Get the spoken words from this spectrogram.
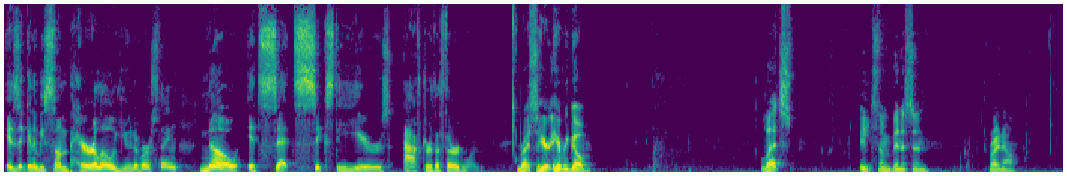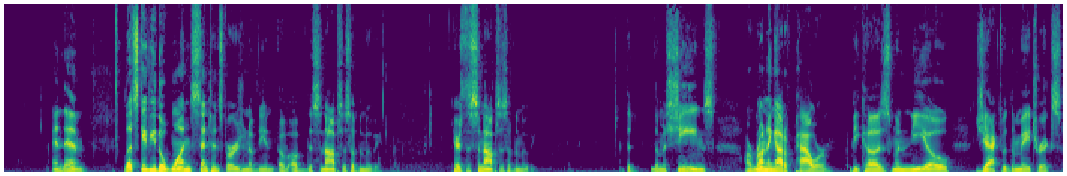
is it going to be some parallel universe thing no it's set 60 years after the third one Right. So here, here we go. Let's eat some venison right now, and then let's give you the one sentence version of the of, of the synopsis of the movie. Here's the synopsis of the movie. The the machines are running out of power because when Neo jacked with the Matrix,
